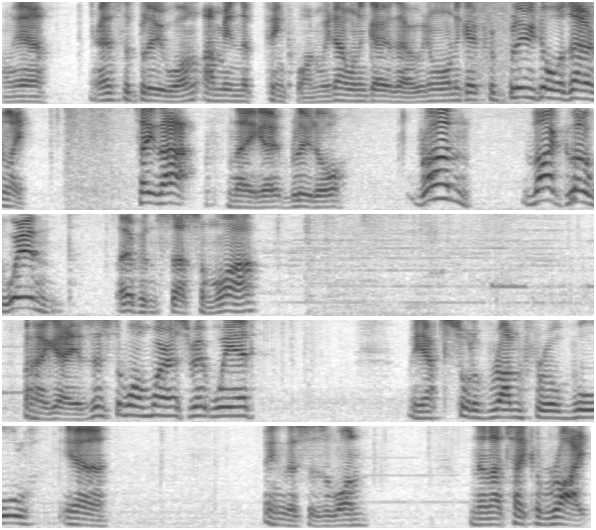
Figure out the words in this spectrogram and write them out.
Yeah. There's the blue one. I mean the pink one. We don't want to go there. We don't want to go for blue doors only. Take that. There you go. Blue door. Run! Like the wind. Open sesame. Okay, is this the one where it's a bit weird? We have to sort of run for a wall. Yeah. I think this is the one. And then I take a right.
